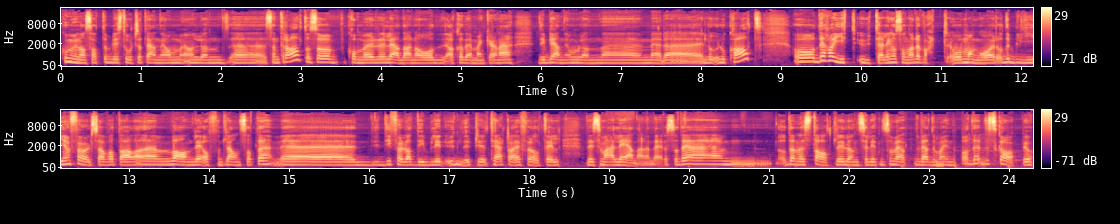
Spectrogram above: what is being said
Kommuneansatte blir stort sett enige om, om lønn eh, sentralt, og så kommer lederne og akademikerne de blir enige om lønn eh, mer eh, lo lokalt. Og det har gitt uttelling, og sånn har det vært over mange år. Og det blir en følelse av at da eh, vanlige offentlige ansatte eh, de, de føler at de blir underprioritert da, i forhold til det som er lederne deres. Og, det, og denne statlige lønnseliten som Vedum var inne på, det, det skaper jo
